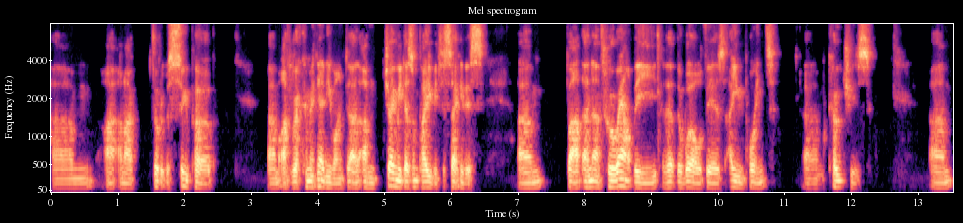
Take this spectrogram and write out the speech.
um, I, and I thought it was superb. Um, I'd recommend anyone. To, um, Jamie doesn't pay me to say this, um, but and, and, throughout the, the, the world, there's aim point um, coaches. Um,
